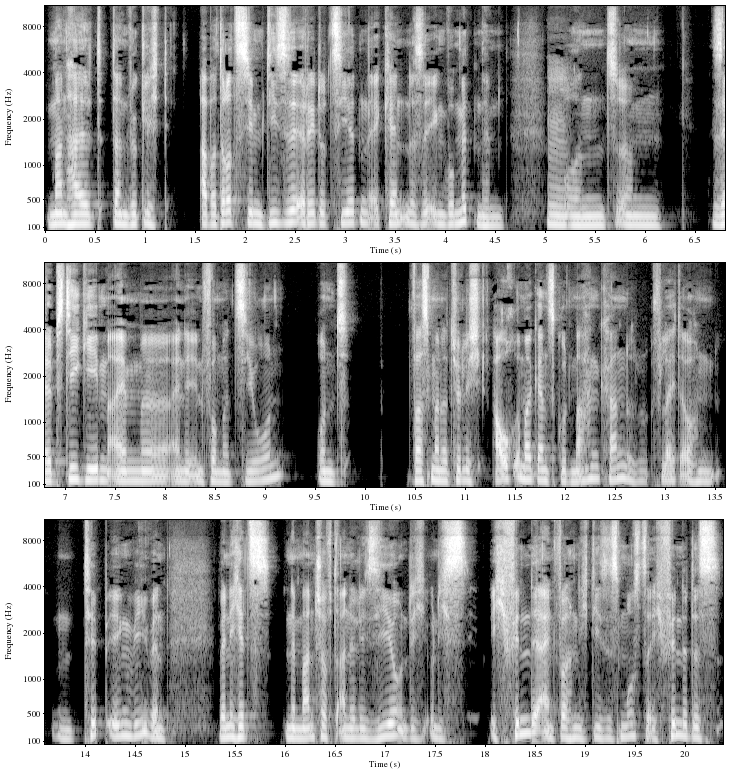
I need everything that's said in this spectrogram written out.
man halt dann wirklich aber trotzdem diese reduzierten Erkenntnisse irgendwo mitnimmt. Mhm. Und ähm, selbst die geben einem äh, eine Information und was man natürlich auch immer ganz gut machen kann, vielleicht auch ein, ein, Tipp irgendwie, wenn, wenn ich jetzt eine Mannschaft analysiere und ich, und ich, ich finde einfach nicht dieses Muster, ich finde das,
